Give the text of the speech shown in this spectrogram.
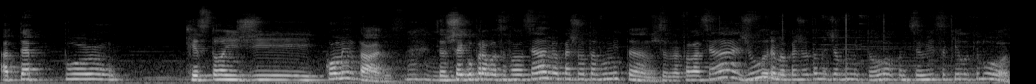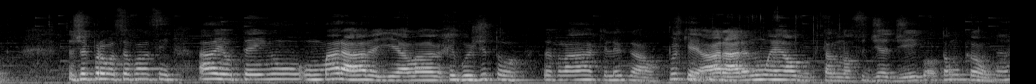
até por questões de comentários. Uhum. Se eu chego para você e falo assim, ah, meu cachorro tá vomitando, você vai falar assim, ah, jura, meu cachorro também já vomitou, aconteceu isso, aquilo, aquilo outro. Se eu chego para você e falo assim, ah, eu tenho uma arara e ela regurgitou. Você vai falar, ah, que legal. Por quê? A arara não é algo que está no nosso dia a dia igual tá um cão. Uhum.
